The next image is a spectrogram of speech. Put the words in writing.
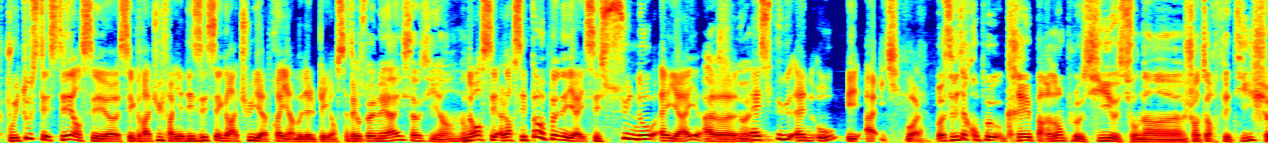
Vous pouvez tous tester, hein, c'est euh, c'est gratuit. Enfin, il y a des essais gratuits et après, il y a un modèle payant. Ça C'est OpenAI, ça aussi, hein non, c'est alors c'est pas OpenAI, c'est Suno AI, Ah, euh, Suno AI. S-U-N-O et AI. Voilà. Bon, ça veut dire qu'on peut créer, par exemple, aussi, euh, si on a un chanteur fétiche,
